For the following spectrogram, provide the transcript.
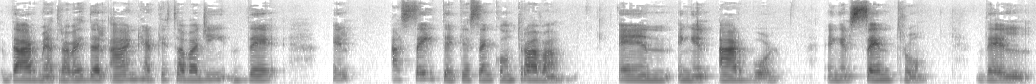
darme a través del ángel que estaba allí de el aceite que se encontraba en, el árbol, en el centro del,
